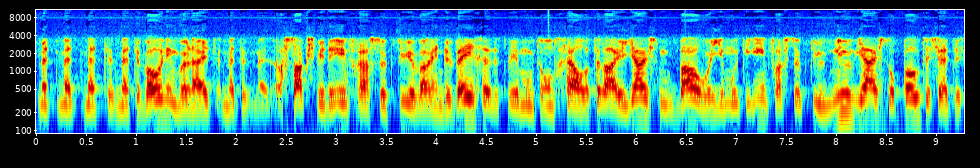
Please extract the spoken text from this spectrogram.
met, met, met, met de woningbeleid, met, de, met straks weer de infrastructuur waarin de wegen het weer moeten ontgelden. Terwijl je juist moet bouwen. Je moet die infrastructuur nu juist op poten zetten.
